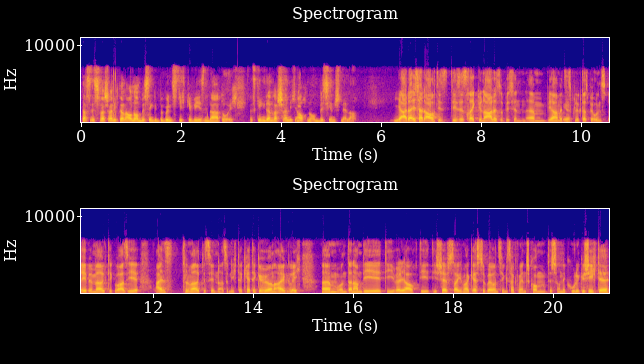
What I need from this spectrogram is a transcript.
Das ist wahrscheinlich dann auch noch ein bisschen begünstigt gewesen dadurch. Es ging dann wahrscheinlich auch noch ein bisschen schneller. Ja, da ist halt auch dieses, dieses Regionale so ein bisschen. Ähm, wir haben jetzt ja. das Glück, dass bei uns Rewe-Märkte quasi Einzelmärkte sind, also nicht der Kette gehören eigentlich. Ähm, und dann haben die, die, weil ja auch die, die Chefs, sage ich mal, Gäste bei uns sind gesagt, Mensch, komm, das ist eine coole Geschichte.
